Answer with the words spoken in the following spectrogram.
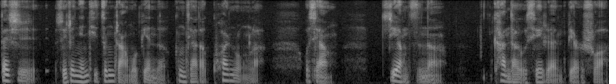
但是。随着年纪增长，我变得更加的宽容了。我想这样子呢，看到有些人，比如说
